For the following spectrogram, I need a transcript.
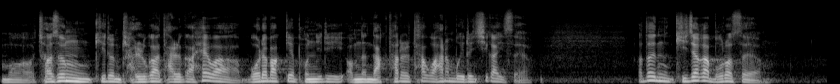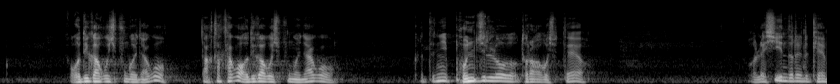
뭐 저승 길은 별과 달과 해와 모래밖에 본 일이 없는 낙타를 타고 하는 뭐 이런 시가 있어요. 어떤 기자가 물었어요. 어디 가고 싶은 거냐고? 낙타 타고 어디 가고 싶은 거냐고? 그랬더니 본질로 돌아가고 싶대요. 원래 시인들은 이렇게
